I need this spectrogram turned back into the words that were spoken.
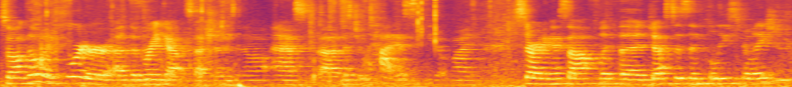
So I'll go in order of the breakout sessions, and I'll ask uh, Mr. Titus, if you don't mind, starting us off with the Justice and Police Relations.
